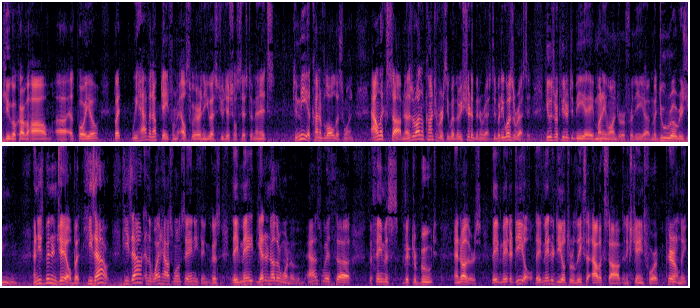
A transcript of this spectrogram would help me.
Hugo Carvajal, uh, El Pollo. But we have an update from elsewhere in the U.S. judicial system, and it's, to me, a kind of lawless one. Alex Saab. Now, there's a lot of controversy whether he should have been arrested, but he was arrested. He was reputed to be a money launderer for the uh, Maduro regime. And he's been in jail, but he's out. He's out, and the White House won't say anything because they've made yet another one of them. As with uh, the famous Victor Bout and others, they've made a deal. They've made a deal to release Alex Saab in exchange for apparently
